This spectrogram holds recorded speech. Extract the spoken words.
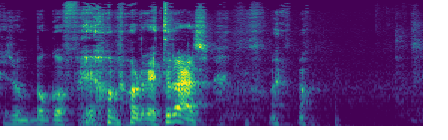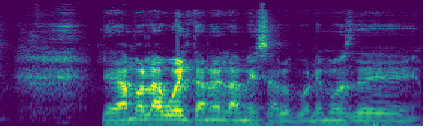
Es un poco feo por detrás. le damos la vuelta ¿no? en la mesa, lo ponemos de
